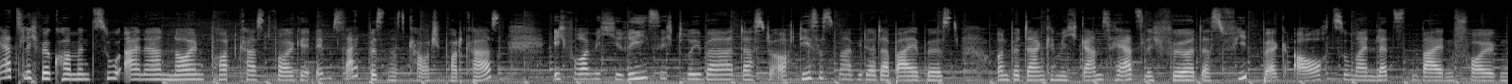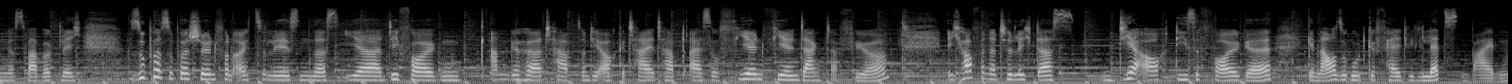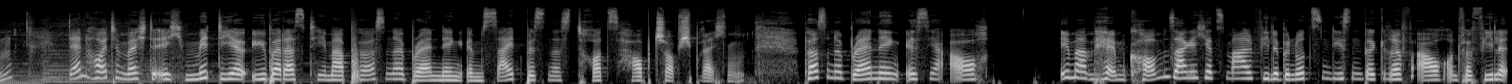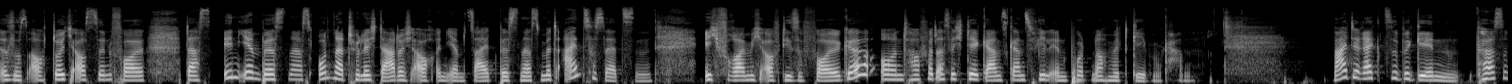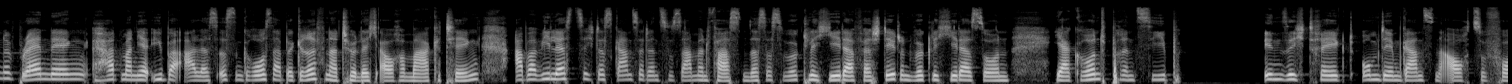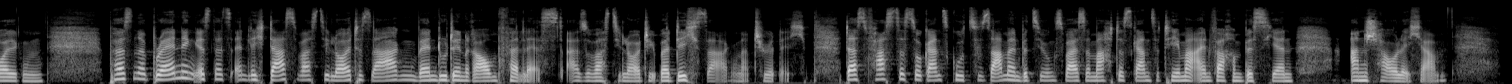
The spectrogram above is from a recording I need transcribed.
Herzlich willkommen zu einer neuen Podcast-Folge im Side Business Couch Podcast. Ich freue mich riesig drüber, dass du auch dieses Mal wieder dabei bist und bedanke mich ganz herzlich für das Feedback auch zu meinen letzten beiden Folgen. Es war wirklich super, super schön von euch zu lesen, dass ihr die Folgen angehört habt und die auch geteilt habt. Also vielen, vielen Dank dafür. Ich hoffe natürlich, dass dir auch diese Folge genauso gut gefällt wie die letzten beiden. Denn heute möchte ich mit dir über das Thema Personal Branding im Side-Business trotz Hauptjob sprechen. Personal Branding ist ja auch immer mehr im Kommen, sage ich jetzt mal. Viele benutzen diesen Begriff auch und für viele ist es auch durchaus sinnvoll, das in ihrem Business und natürlich dadurch auch in ihrem Side-Business mit einzusetzen. Ich freue mich auf diese Folge und hoffe, dass ich dir ganz, ganz viel Input noch mitgeben kann. Mal direkt zu Beginn. Personal Branding hört man ja überall. Es ist ein großer Begriff natürlich auch im Marketing. Aber wie lässt sich das Ganze denn zusammenfassen, dass es wirklich jeder versteht und wirklich jeder so ein, ja, Grundprinzip in sich trägt, um dem Ganzen auch zu folgen. Personal Branding ist letztendlich das, was die Leute sagen, wenn du den Raum verlässt. Also was die Leute über dich sagen natürlich. Das fasst es so ganz gut zusammen, beziehungsweise macht das ganze Thema einfach ein bisschen anschaulicher.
